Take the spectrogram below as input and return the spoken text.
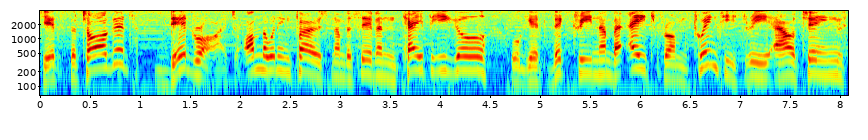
gets the target dead right on the winning post. Number seven, Cape Eagle, will get victory number eight from 23 outings.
